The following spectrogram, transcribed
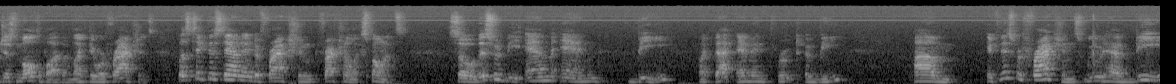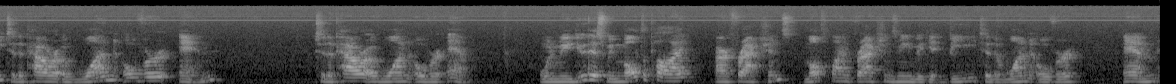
just multiply them like they were fractions. Let's take this down into fraction fractional exponents. So this would be mnb, like that, mnth root of b. Um, if this were fractions, we would have b to the power of 1 over n to the power of 1 over m. When we do this, we multiply our fractions. Multiplying fractions mean we get b to the 1 over mn.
